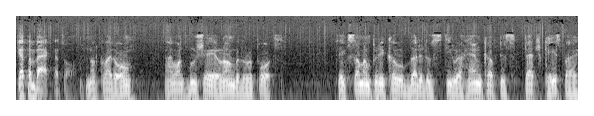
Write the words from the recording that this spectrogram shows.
get them back, that's all. Not quite all. I want Boucher along with the reports. Take someone pretty cold blooded to steal a handcuffed dispatch case by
